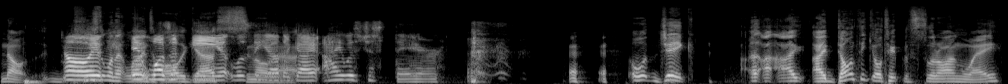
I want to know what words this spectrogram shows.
no, he's it, the one that it lines up wasn't the me. It was the other that. guy. I was just there. Well, Jake, I, I I don't think you'll take this the wrong way.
